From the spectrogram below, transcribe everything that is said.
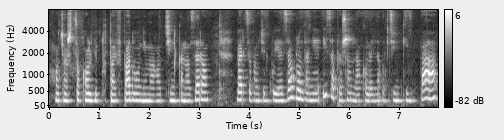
chociaż cokolwiek tutaj wpadło, nie ma odcinka na zero. Bardzo Wam dziękuję za oglądanie i zapraszam na kolejne odcinki. Pa!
